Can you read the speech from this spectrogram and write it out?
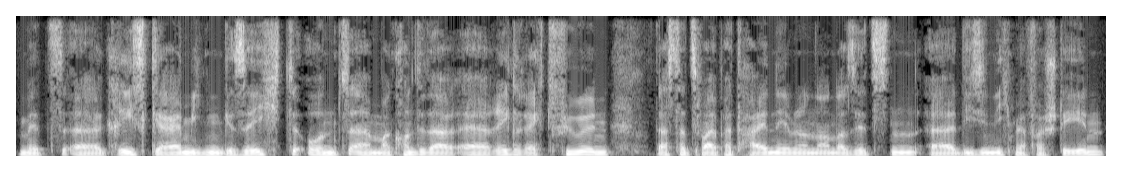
mit äh, griesgrämigem Gesicht und äh, man konnte da äh, regelrecht fühlen, dass da zwei Parteien nebeneinander sitzen, äh, die sie nicht mehr verstehen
